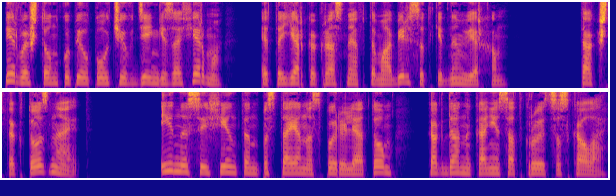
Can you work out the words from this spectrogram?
первое, что он купил, получив деньги за ферму, это ярко-красный автомобиль с откидным верхом. Так что кто знает. Иннес и Финтон постоянно спорили о том, когда, наконец, откроется скала.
